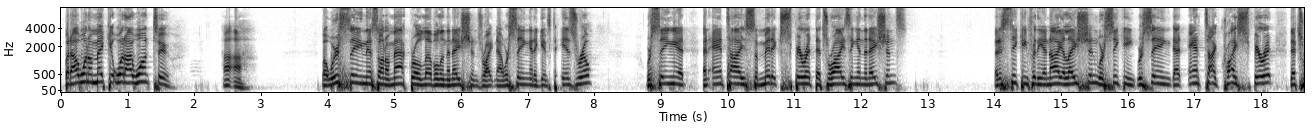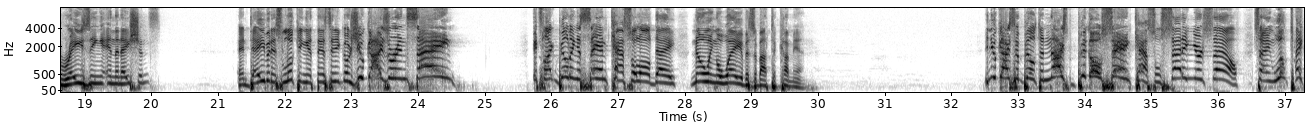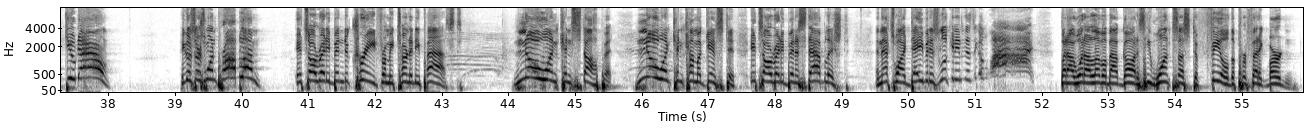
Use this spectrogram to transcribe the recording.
But I want to make it what I want to. Uh uh-uh. uh But we're seeing this on a macro level in the nations right now. We're seeing it against Israel. We're seeing it an anti Semitic spirit that's rising in the nations that is seeking for the annihilation. We're seeking, we're seeing that antichrist spirit that's raising in the nations. And David is looking at this and he goes, You guys are insane. It's like building a sandcastle all day, knowing a wave is about to come in. And you guys have built a nice big old sandcastle, setting yourself, saying, We'll take you down. He goes, There's one problem. It's already been decreed from eternity past. No one can stop it. No one can come against it. It's already been established. And that's why David is looking into this. He goes, Why? But I, what I love about God is He wants us to feel the prophetic burden.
